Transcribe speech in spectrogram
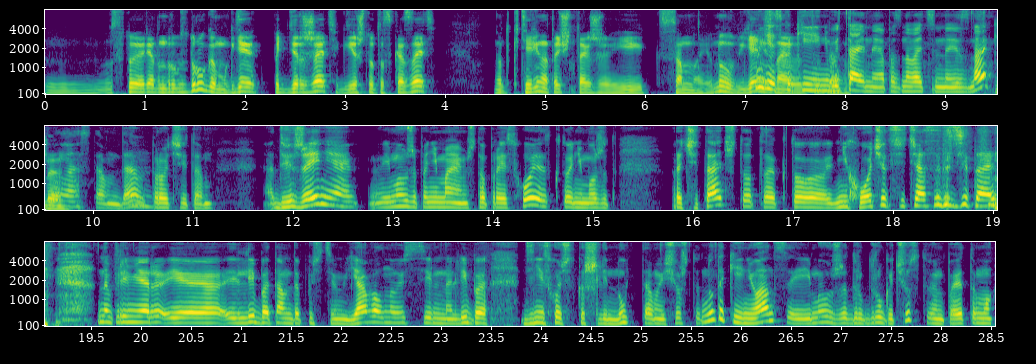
э, стоя рядом друг с другом, где поддержать, где что-то сказать. Вот Катерина точно так же и со мной. Ну, я ну, не есть знаю. Есть какие-нибудь да. тайные опознавательные знаки да. у нас там, да, mm. прочие там движения, и мы уже понимаем, что происходит, кто не может прочитать что-то, кто не хочет сейчас это читать, например, и, либо там, допустим, я волнуюсь сильно, либо Денис хочет кашлянуть, там еще что-то. Ну, такие нюансы, и мы уже друг друга чувствуем, поэтому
